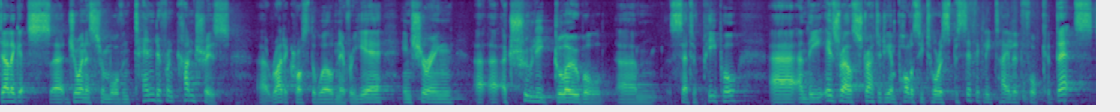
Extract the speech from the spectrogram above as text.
Delegates uh, join us from more than 10 different countries uh, right across the world and every year, ensuring a, a truly global um, set of people uh, and the Israel Strategy and Policy Tour is specifically tailored for cadets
